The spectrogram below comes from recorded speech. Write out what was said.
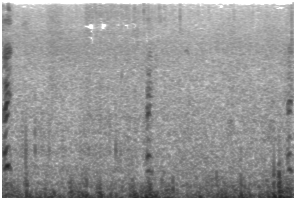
はいはいはい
